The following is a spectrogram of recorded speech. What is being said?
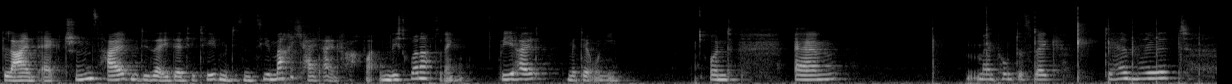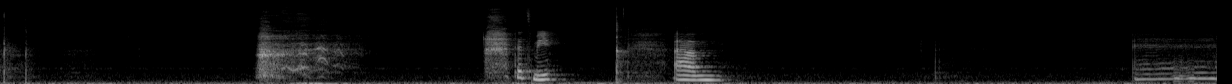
Blind Actions halt mit dieser Identität, mit diesem Ziel, mache ich halt einfach, um nicht drüber nachzudenken. Wie halt mit der Uni. Und ähm, mein Punkt ist weg. Damn it. That's me. Ähm, äh,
